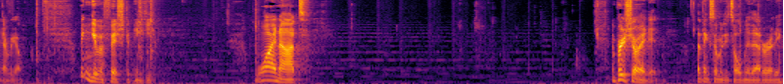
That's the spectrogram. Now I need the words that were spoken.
There we go. We can give a fish to Pinky. Why not? I'm pretty sure I did. I think somebody told me that already.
